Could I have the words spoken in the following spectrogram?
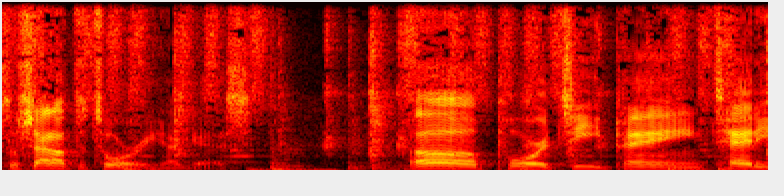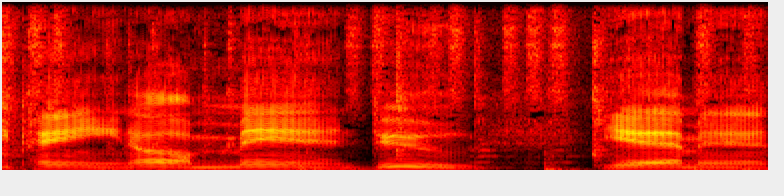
So shout out to Tory, I guess. Oh, poor T Pain, Teddy Payne. Oh man, dude. Yeah, man.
